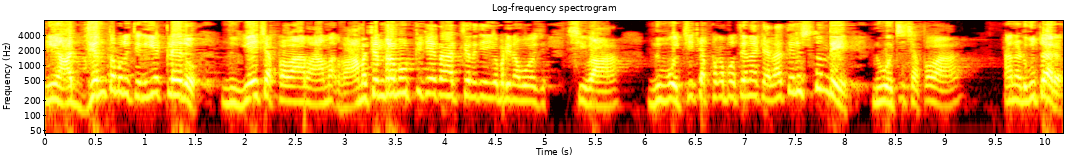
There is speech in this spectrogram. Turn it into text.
నీ ఆద్యంతములు తెలియట్లేదు. నువ్వే చెప్పవా రామ రామచంద్రమూర్తి చేత అర్చన చేయబడిన ఓ శివ. నువ్వు వచ్చి చెప్పకపోతే నాకు ఎలా తెలుస్తుంది? నువ్వు వచ్చి చెప్పవా? అని అడుగుతారు.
